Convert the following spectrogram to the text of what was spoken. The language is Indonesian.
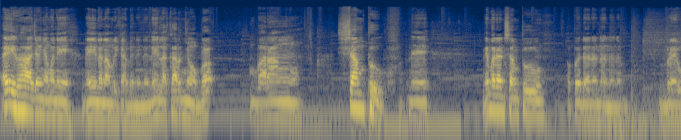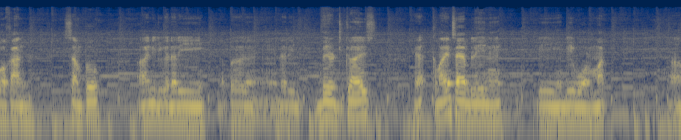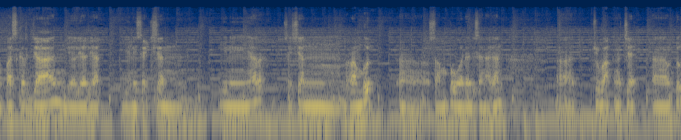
Eh rajang nyaman nih, nih nanam rika ini, nih lakar nyoba barang shampoo, nih nih badan shampoo apa dan nana brewokan shampoo. Ah, ini juga dari apa dari Beard guys. Ya kemarin saya beli ini di di Walmart uh, pas kerjaan dia lihat-lihat ini section ininya section rambut uh, sampo ada di sana kan. Uh, coba ngecek uh, untuk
